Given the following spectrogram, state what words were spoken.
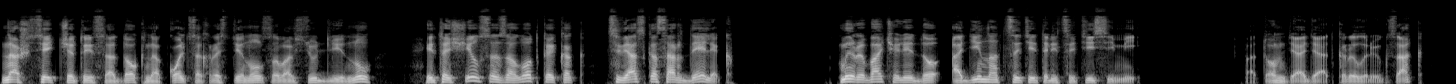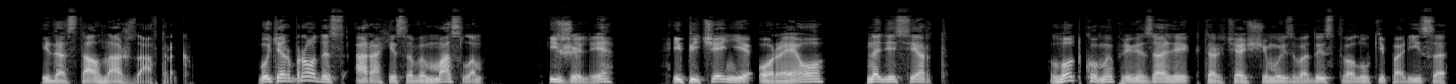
Наш сетчатый садок на кольцах растянулся во всю длину и тащился за лодкой, как связка сарделек. Мы рыбачили до одиннадцати тридцати семи. Потом дядя открыл рюкзак и достал наш завтрак. Бутерброды с арахисовым маслом и желе, и печенье Орео на десерт. Лодку мы привязали к торчащему из воды стволу кипариса,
